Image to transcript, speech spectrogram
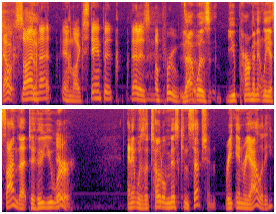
that would sign that and like stamp it. That is approved. that was you permanently assigned that to who you Yeah. were and it was a total misconception Re- in reality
